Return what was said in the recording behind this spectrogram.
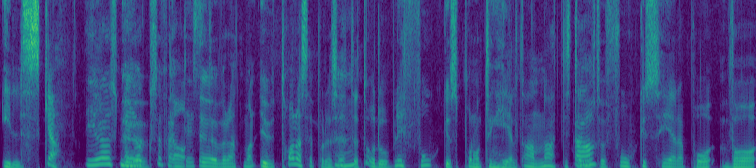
ilska. Det gör hos mig också faktiskt. Ja, över att man uttalar sig på det Mm. sättet. Och då blir fokus på någonting helt annat. Istället Ja. för att fokusera på vad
